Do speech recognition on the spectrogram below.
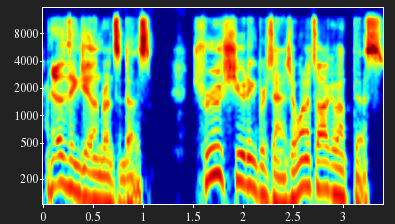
another thing Jalen Brunson does true shooting percentage. I want to talk about this.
